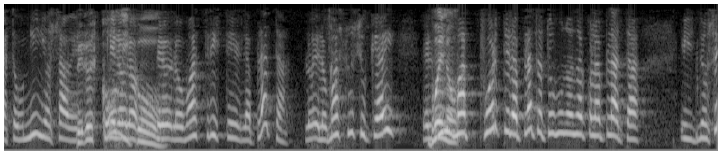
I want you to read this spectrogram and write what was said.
hasta un niño sabe. Pero es que lo- lo- cómico. pero lo más triste es la plata. Lo, lo más sucio que hay. El Bueno. virus más fuerte la plata. Todo el mundo anda con la plata. Y no sé,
